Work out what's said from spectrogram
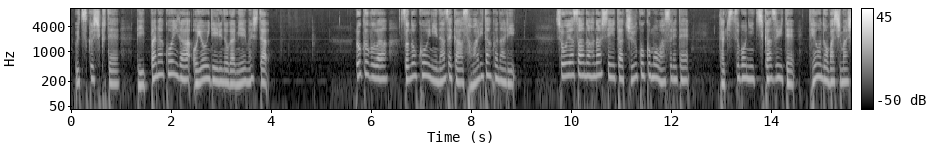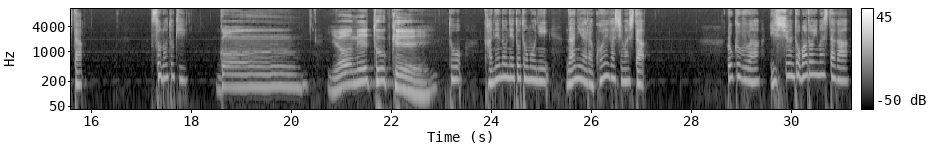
美しくて立派な鯉が泳いでいるのが見えました。六部はその恋になぜか触りたくなり、庄屋さんの話していた忠告も忘れて、滝壺に近づいて手を伸ばしました。その時、ゴーン、やめとけ。と、鐘の音とともに何やら声がしました。六部は一瞬戸惑いましたが、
